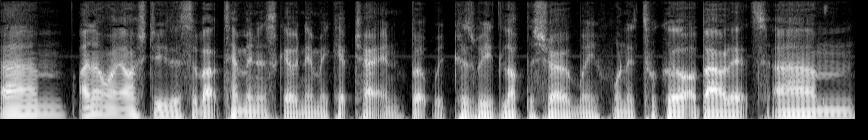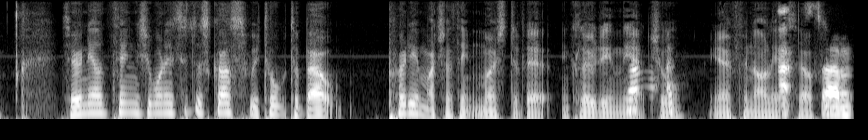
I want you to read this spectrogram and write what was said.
um, I know I asked you this about 10 minutes ago and then we kept chatting, but because we, we loved the show and we wanted to talk a lot about it. Um, is there any other things you wanted to discuss? We talked about pretty much, I think, most of it, including the actual, you know, finale itself. Um,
